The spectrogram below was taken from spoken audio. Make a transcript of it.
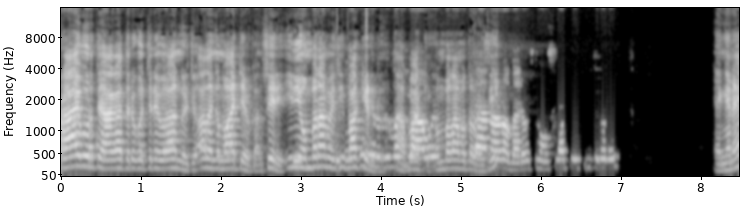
പ്രായപൂർത്തി ആകാത്ത ഒരു കൊച്ചിനെ വിവാഹം കഴിച്ചു. അതങ്ങ് മാറ്റി വെക്കാം. ശരി ഇനി ഒമ്പതാം വയസ്സ് ബാക്കി എടുക്ക് ബാക്കി ഒമ്പതാമത്തെ വയസ്സിൽ വെച്ചിരിക്കുന്നത്. എങ്ങനെ?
